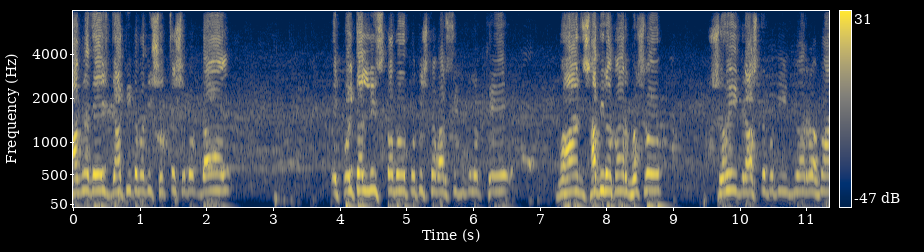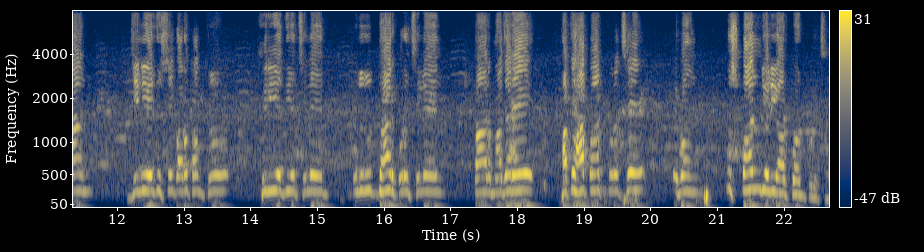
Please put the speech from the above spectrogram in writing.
বাংলাদেশ জাতীয়তাবাদী স্বেচ্ছাসেবক দল এর পঁয়তাল্লিশতম প্রতিষ্ঠা বার্ষিকী উপলক্ষে মহান স্বাধীনতার ঘোষক শহীদ রাষ্ট্রপতি জিয়াউর রহমান, যিনি এদেশে গণতন্ত্র ফিরিয়ে দিয়েছিলেন, পুনরুদ্ধার করেছিলেন, তার মাজারে ফাতেহা পাঠ করেছে এবং পুষ্পাঞ্জলি অর্পণ করেছে।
